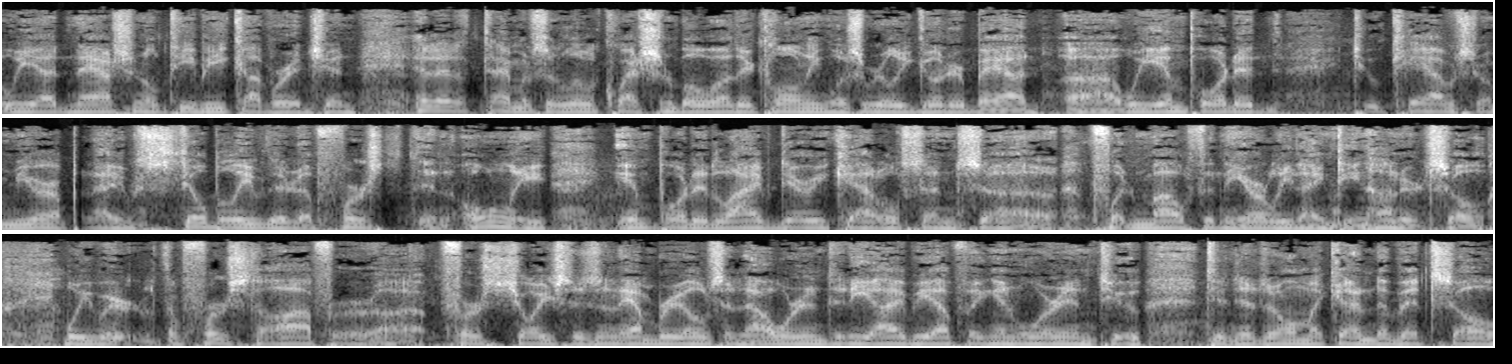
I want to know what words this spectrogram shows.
we had national TV coverage. And, and at the time, it was a little questionable whether cloning was really good or bad. Uh, we imported two calves from Europe, and I still believe they're the first and only imported live dairy cattle since uh, foot and mouth in the early 1900s. So we were the first to offer uh, first choices and embryos, and now we're into the IVFing and we're into the genomic end of it. So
